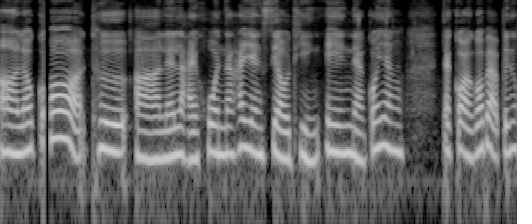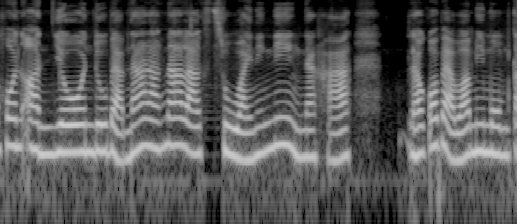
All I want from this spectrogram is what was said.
อ่าแล้วก็เธออ่าหลายๆคนนะคะอย่างเสี่ยวถิงเองเนี่ยก็ยังแต่ก่อนก็แบบเป็นคนอ่อนโยน ดูแบบน่ารักน่ารักสวยนิ่งๆนะคะ แล้วก็แบบว่ามีมุมต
